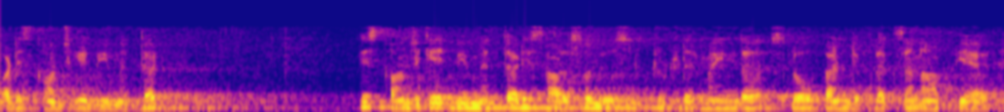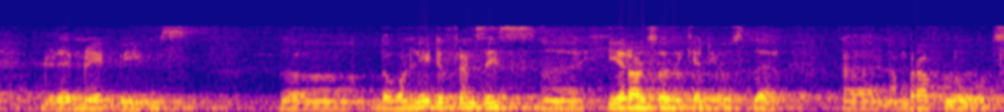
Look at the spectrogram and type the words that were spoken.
what is conjugate beam method. This conjugate beam method is also used to determine the slope and deflection of a determinate beams. Uh, the only difference is uh, here also we can use the uh, number of loads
